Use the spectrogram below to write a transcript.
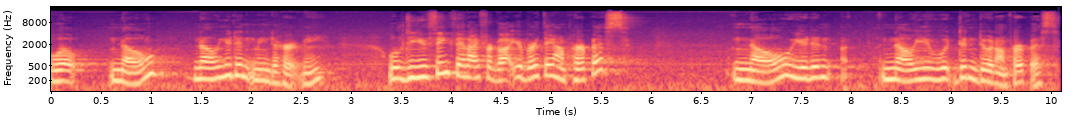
Well, no. No, you didn't mean to hurt me. Well, do you think that I forgot your birthday on purpose? No, you didn't. No, you didn't do it on purpose.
